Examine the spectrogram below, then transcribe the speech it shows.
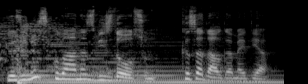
Gözünüz kulağınız bizde olsun. Kısa Dalga Medya.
